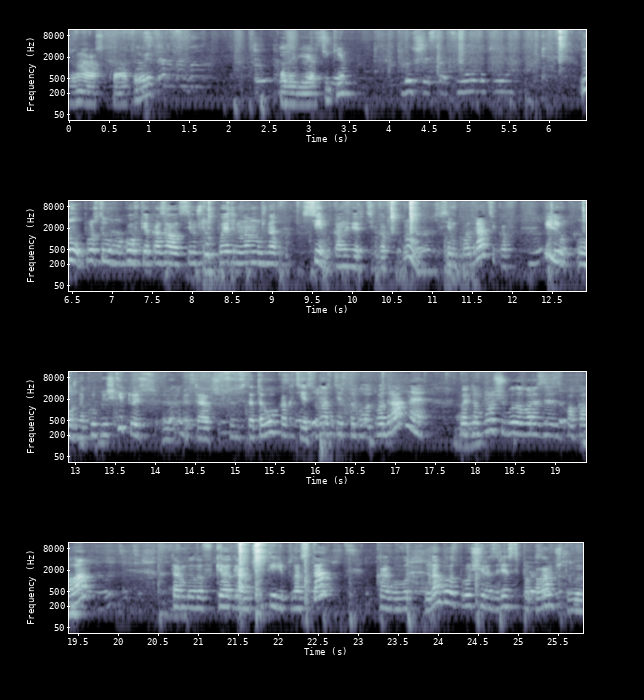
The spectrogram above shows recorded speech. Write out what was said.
Жена раскатывает конвертики. Бывшие спортсмены такие. Ну, просто в упаковке оказалось 7 штук, поэтому нам нужно 7 конвертиков, ну, 7 квадратиков. Или можно кругляшки, то есть э, это зависит от того, как тесто. У нас тесто было квадратное, поэтому проще было его разрезать пополам. Там было в килограмм 4 пласта. Как бы вот нам было проще разрезать пополам, чтобы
